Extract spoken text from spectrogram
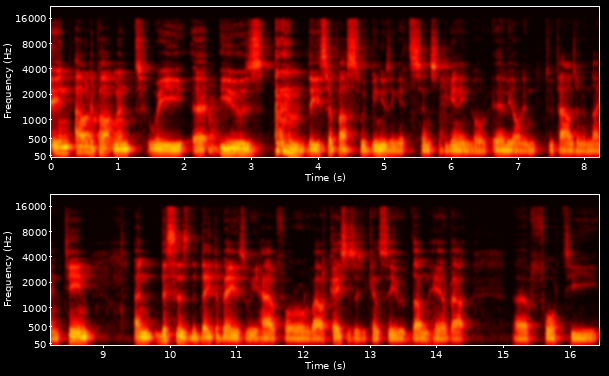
in our department, we uh, use the Surpass. We've been using it since the beginning or early on in 2019. And this is the database we have for all of our cases. As you can see, we've done here about uh, 40,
